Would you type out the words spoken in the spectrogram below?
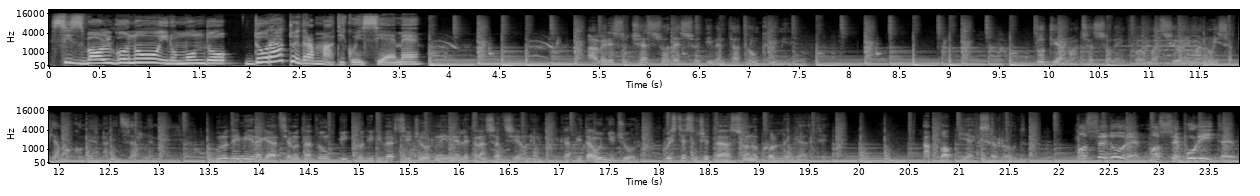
si svolgono in un mondo dorato e drammatico insieme. Avere successo adesso è diventato un crimine. Tutti hanno accesso alle informazioni, ma noi sappiamo come analizzarle meglio. Uno dei miei ragazzi ha notato un picco di diversi giorni nelle transazioni. Capita ogni giorno. Queste società sono collegate a Bobby Axelrod. Mosse dure, mosse pulite.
